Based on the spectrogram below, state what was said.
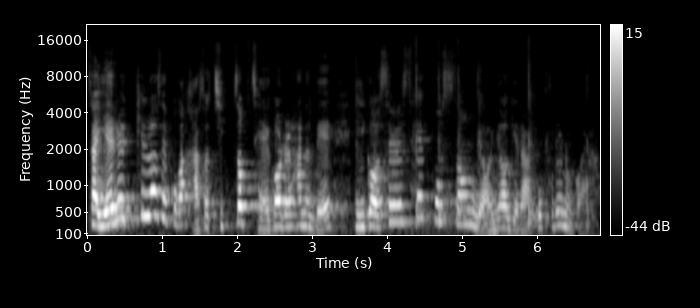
자, 얘를 킬러 세포가 가서 직접 제거를 하는데 이것을 세포성 면역이라고 부르는 거야.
